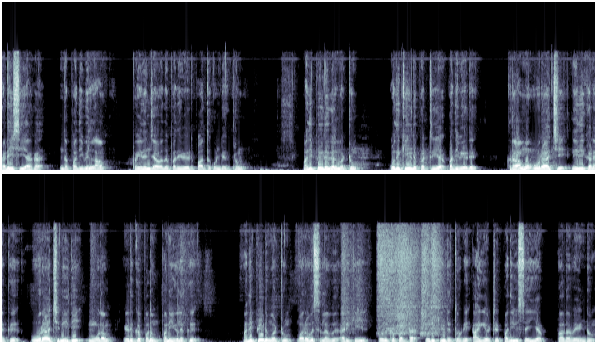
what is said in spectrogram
கடைசியாக இந்த பதிவில் நாம் பதினஞ்சாவது பதிவேடு பார்த்து கொண்டிருக்கிறோம். மதிப்பீடுகள் மற்றும் ஒதுக்கீடு பற்றிய பதிவேடு. கிராம ஊராட்சி நிதி கணக்கு ஊராட்சி நிதி மூலம் எடுக்கப்படும் பணிகளுக்கு மதிப்பீடு மற்றும் வரவு செலவு அறிக்கையில் ஒதுக்கப்பட்ட ஒதுக்கீடு தொகை ஆகியவற்றை பதிவு செய்யப்பட வேண்டும்.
